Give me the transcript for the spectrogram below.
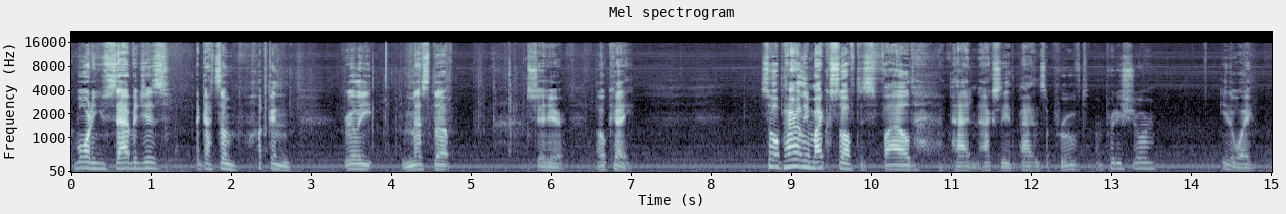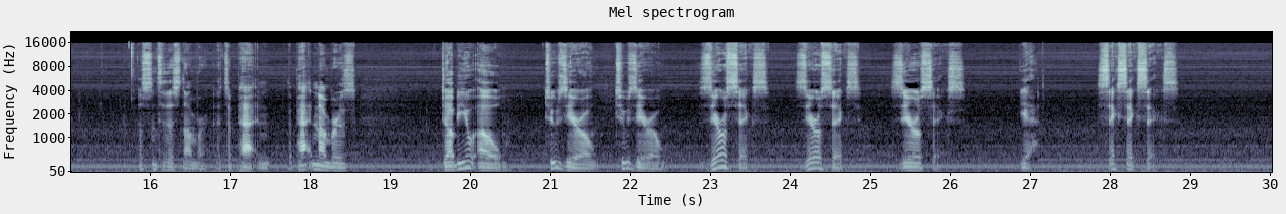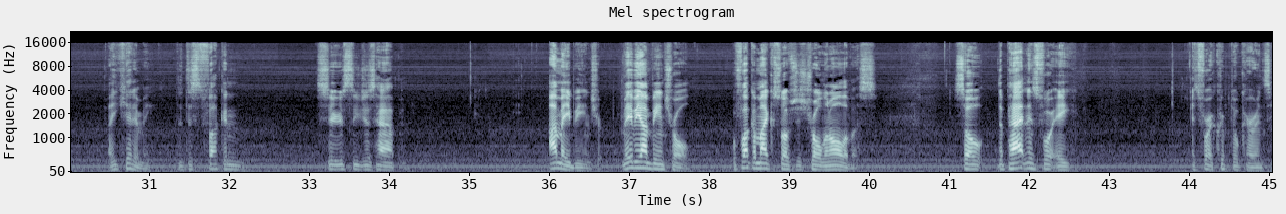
Good morning, you savages. I got some fucking really messed up shit here. Okay. So apparently Microsoft has filed a patent. Actually, the patent's approved, I'm pretty sure. Either way, listen to this number. It's a patent. The patent number is WO2020060606. Yeah. 666. Are you kidding me? Did this fucking seriously just happen? I may be in trouble. maybe I'm being trolled. Well, fucking Microsoft's just trolling all of us. So the patent is for a it's for a cryptocurrency.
